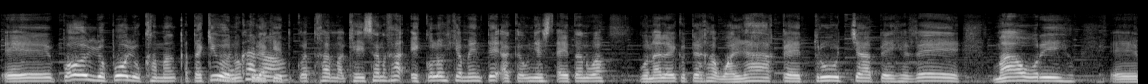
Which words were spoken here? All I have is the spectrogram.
eh, pollo pollo kaman katakiwa no kuya que kuatjama keisanja ecológicamente acá uñas etanwa kunale kuteja wallake trucha pejerre mauri eh,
